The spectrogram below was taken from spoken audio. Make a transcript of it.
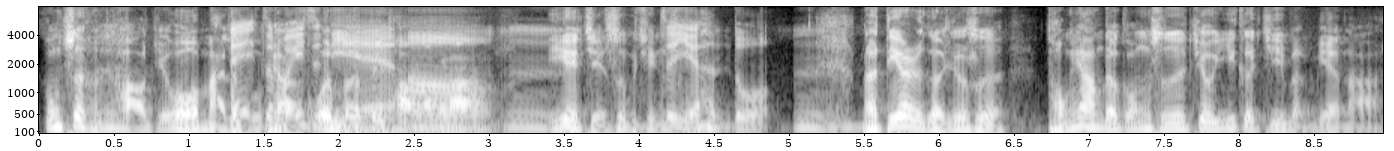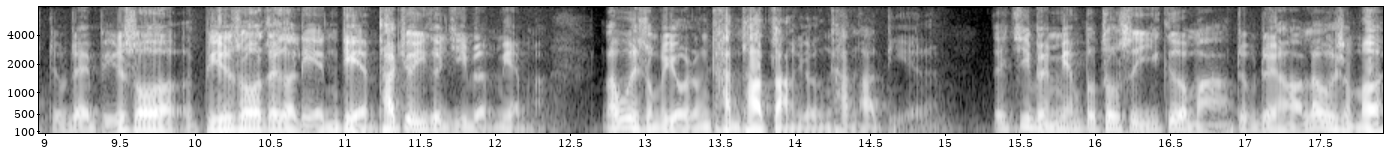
公司很好，结果我买了股票，为什么被套牢了？嗯，你也解释不清楚。这也很多，嗯。那第二个就是同样的公司，就一个基本面啊，对不对？比如说，比如说这个联电，它就一个基本面嘛。那为什么有人看它涨，有人看它跌呢？这基本面不都是一个吗？对不对哈？那为什么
